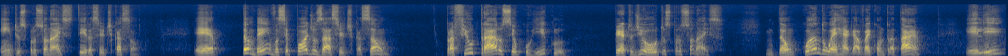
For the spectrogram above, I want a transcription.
entre os profissionais ter a certificação. É, também você pode usar a certificação para filtrar o seu currículo perto de outros profissionais. Então, quando o RH vai contratar, ele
